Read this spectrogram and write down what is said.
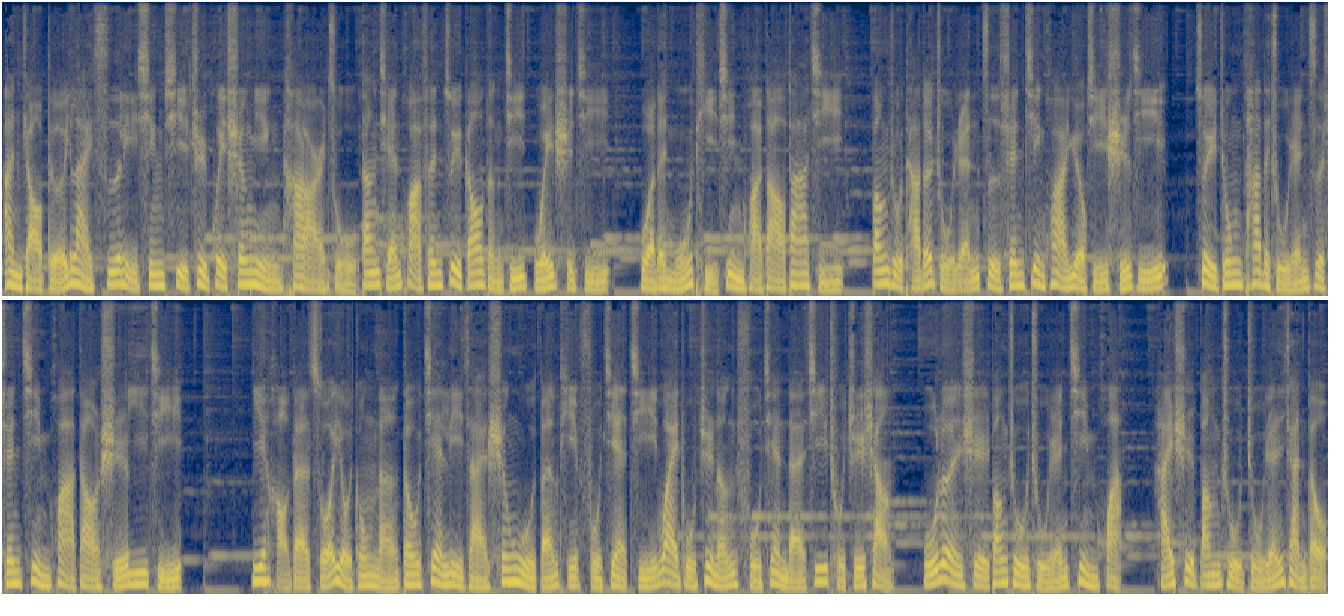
按照德赖斯利星系智慧生命哈尔族当前划分最高等级为十级，我的母体进化到八级。”帮助它的主人自身进化越级十级，最终它的主人自身进化到十一级。一号的所有功能都建立在生物本体附件及外部智能附件的基础之上。无论是帮助主人进化，还是帮助主人战斗，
